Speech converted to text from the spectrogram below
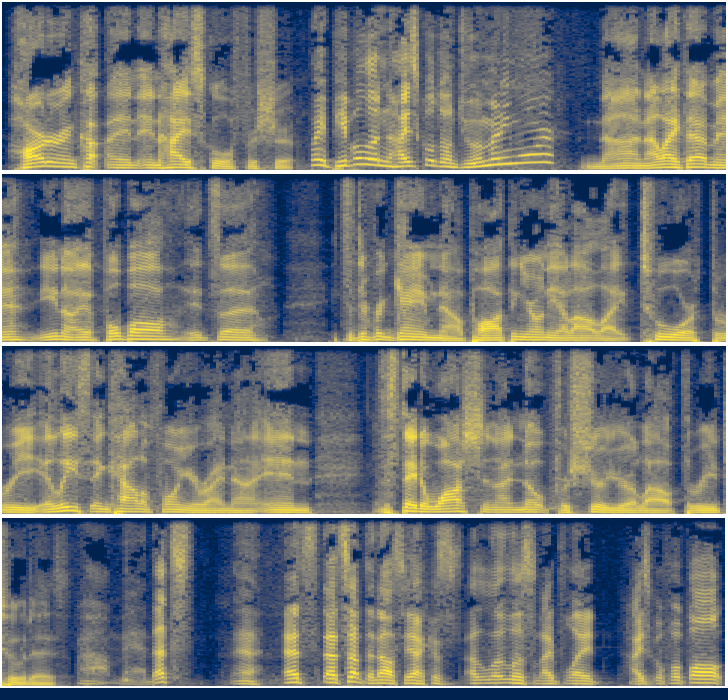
harder in, co- in in high school for sure. Wait, people in high school don't do them anymore? Nah, not like that, man. You know, in football, it's a it's a different game now, Paul. I think you're only allowed like two or three, at least in California right now. In the state of Washington, I know for sure you're allowed three two days. Oh man, that's yeah, that's that's something else. Yeah, because uh, listen, I played high school football.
